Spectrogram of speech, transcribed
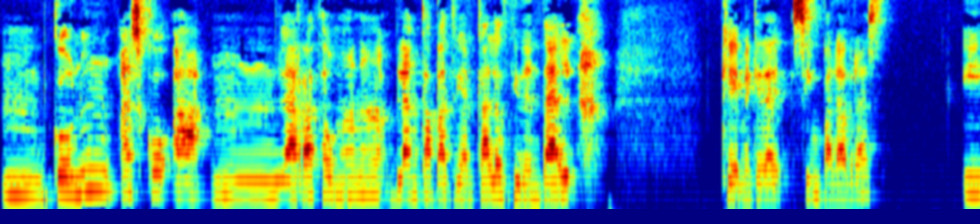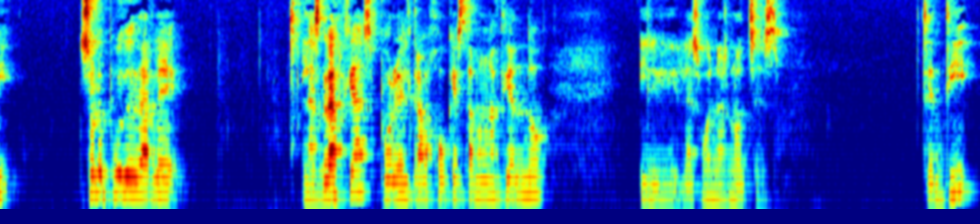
mm, con un asco a mm, la raza humana blanca patriarcal occidental que me quedé sin palabras y solo pude darle las gracias por el trabajo que estaban haciendo y las buenas noches. Sentí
